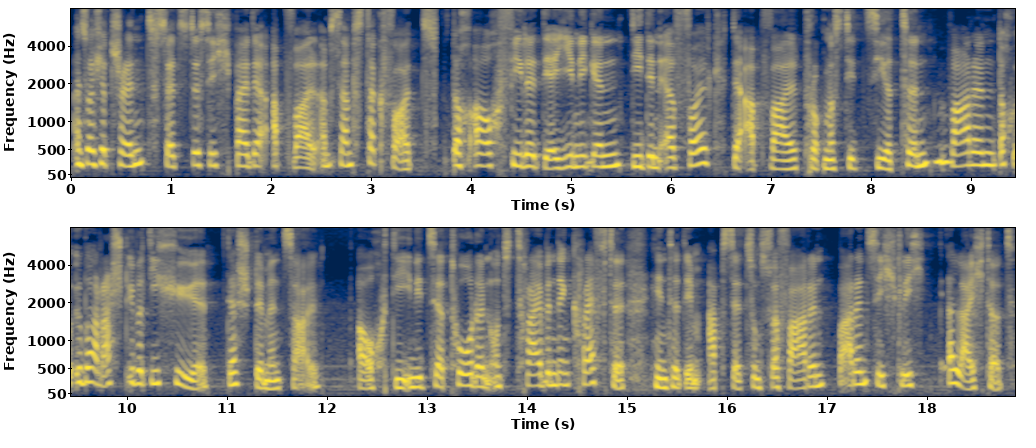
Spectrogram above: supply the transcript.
Ein solcher Trend setzte sich bei der Abwahl am Samstag fort. Doch auch viele derjenigen, die den Erfolg der Abwahl prognostizierten, waren doch überrascht über die Höhe der Stimmenzahl. Auch die Initiatoren und treibenden Kräfte hinter dem Absetzungsverfahren waren sichtlich erleichtert.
